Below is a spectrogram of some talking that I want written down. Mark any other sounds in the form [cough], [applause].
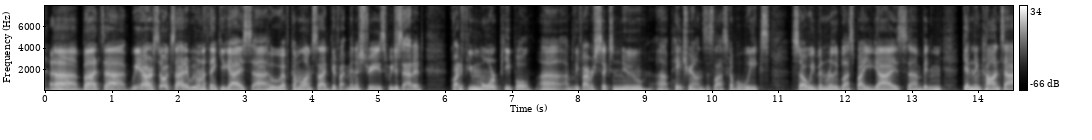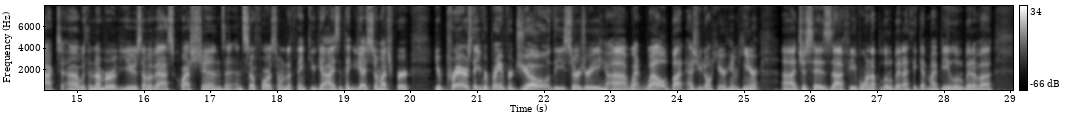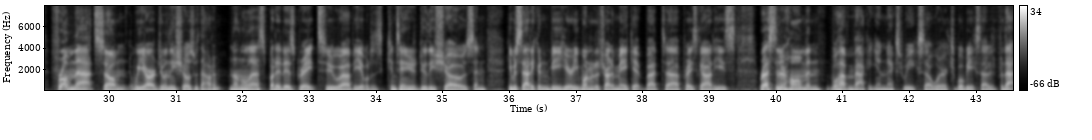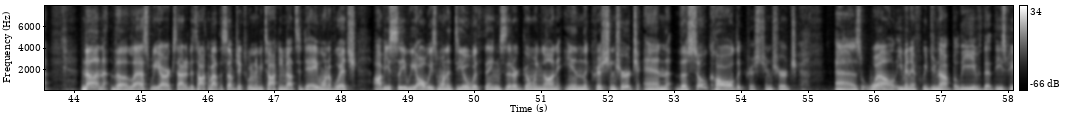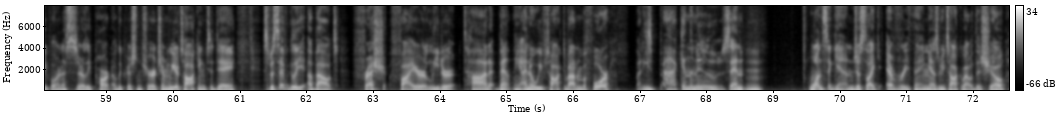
uh, but uh, we are so excited. We want to thank you guys uh, who have come alongside Good Fight Ministries. We just added quite a few more people. Uh, I believe five or six new uh, Patreons this last couple weeks. So we've been really blessed by you guys. Um, been getting in contact uh, with a number of you. Some have asked questions and, and so forth. So I want to thank you guys and thank you guys so much for your prayers. Thank you for praying for Joe. The surgery went well, but as you don't hear him here, just his fever went up a little bit. I think it might be a little bit of a from that. So we are doing these shows without him, nonetheless. But it is great to uh, be able to continue to do these shows. And he was sad he couldn't be here. He wanted to try to make it, but uh, praise God, he's resting at home, and we'll have him back again next week. So we're we'll be excited for that. Nonetheless, we are excited to talk about the subjects we're going to be talking about today. One of which, obviously, we always want to deal with things that are going on in the Christian church and the so-called Christian church as well, even if we do not believe that these people are necessarily part of the Christian church. And we are talking today specifically about Fresh Fire leader Todd Bentley. I know we've talked about him before, but he's back in the news. And mm. once again, just like everything as we talk about with this show,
